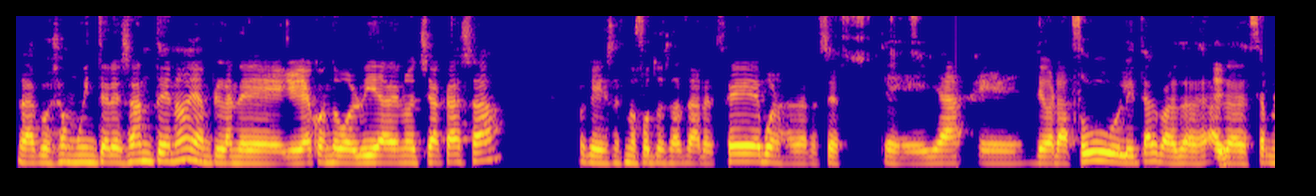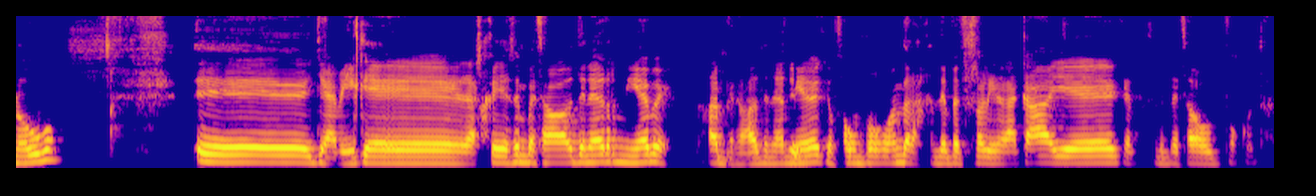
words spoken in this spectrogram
la cosa muy interesante, ¿no? Y en plan de, yo ya cuando volvía de noche a casa, porque está haciendo fotos de atardecer, bueno, de atardecer, de, ya, eh, de hora azul y tal, para atardecer no hubo. Eh, ya vi que las calles empezaban a tener nieve, empezaba a tener nieve, que fue un poco cuando la gente empezó a salir a la calle, que la gente empezaba un poco tal.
